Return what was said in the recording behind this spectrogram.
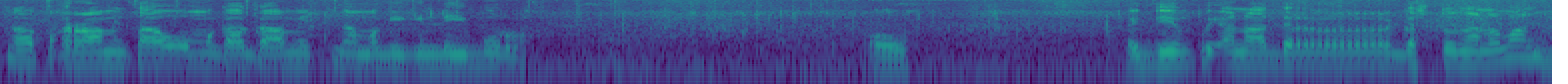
Napakaraming tao ang magagamit na magiging labor. Oh. Ay di po another gasto na naman.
